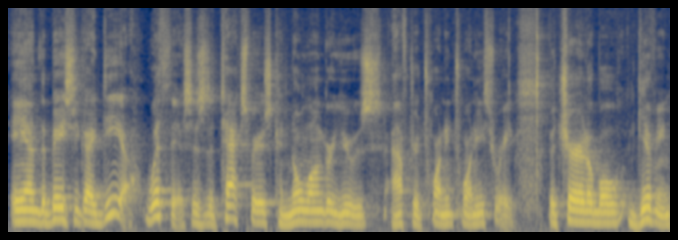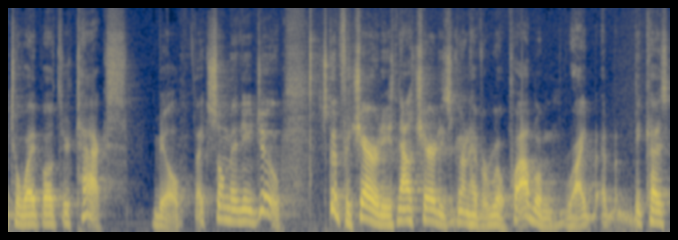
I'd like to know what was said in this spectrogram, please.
And the basic idea with this is the taxpayers can no longer use, after 2023, the charitable giving to wipe out their tax bill, like so many do. It's good for charities. Now charities are going to have a real problem, right? Because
